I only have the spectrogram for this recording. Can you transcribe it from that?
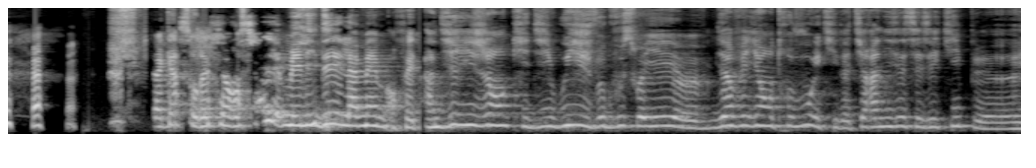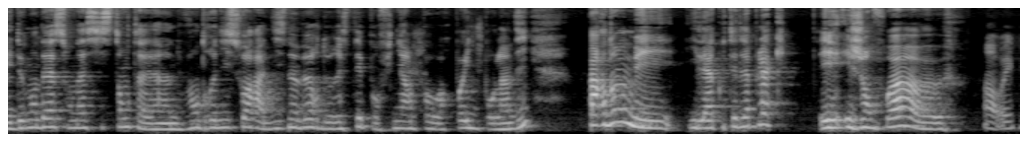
Chacun son référentiel, mais l'idée est la même en fait. Un dirigeant qui dit oui, je veux que vous soyez euh, bienveillants entre vous et qui va tyranniser ses équipes euh, et demander à son assistante un vendredi soir à 19h de rester pour finir le PowerPoint pour lundi, pardon, mais il est à côté de la plaque. Et, j'en vois, euh, ah oui.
